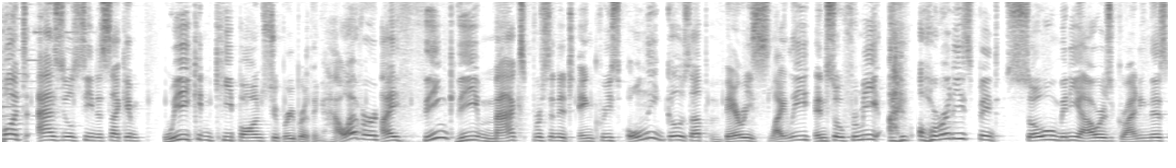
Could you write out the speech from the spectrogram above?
but as you'll see in a second, we can keep on super rebirthing. However, I think the max percentage increase only goes up very slightly. And so for me, I've already spent so many hours grinding this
